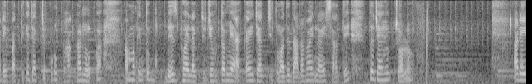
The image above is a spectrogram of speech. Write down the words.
আর এপার থেকে যাচ্ছে পুরো ফাঁকা নৌকা। আমার কিন্তু বেশ ভয় লাগছে, যেহেতু আমি একাই যাচ্ছি, তোমাদের দাদা ভাই নাই সাথে। তো যাই হোক চলো। আর এই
